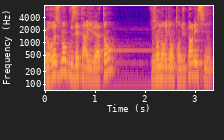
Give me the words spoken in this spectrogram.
Heureusement que vous êtes arrivé à temps. Vous en auriez entendu parler sinon.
